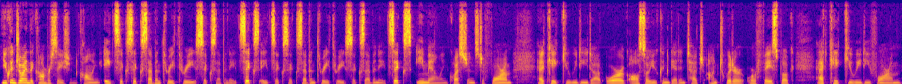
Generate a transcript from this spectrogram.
you can join the conversation calling 866 733 6786, 866 733 6786, emailing questions to forum at kqed.org. Also, you can get in touch on Twitter or Facebook at KQED Forum.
